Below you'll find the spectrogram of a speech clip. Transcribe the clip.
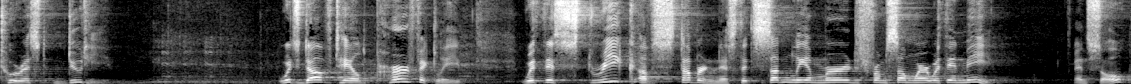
tourist duty, which dovetailed perfectly with this streak of stubbornness that suddenly emerged from somewhere within me. And so,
